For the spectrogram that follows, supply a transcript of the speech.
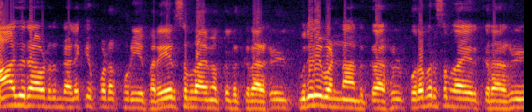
ஆதிராவிடர் என்று அழைக்கப்படக்கூடிய பரையர் சமுதாய மக்கள் இருக்கிறார்கள் குதிரை வண்ணான் இருக்கிறார்கள் புறவர் சமுதாயம் இருக்கிறார்கள்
